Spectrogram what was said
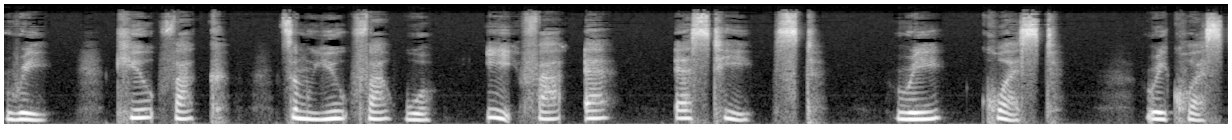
re，q 发 k，字母 u 发 w，e 发 a，s t st，request，request，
